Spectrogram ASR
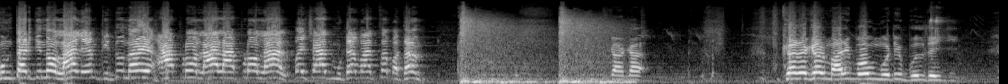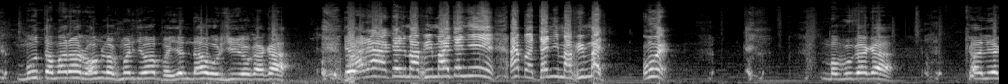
ફૂમતાડજી નો લાલ એમ કીધું નહીં આપણો લાલ આપણો લાલ. પછી આજ મોટા વાત છે બધા કાકા ખરેખર મારી બહુ મોટી ભૂલ થઈ ગઈ. હું તમારા રોમ લક્ષ્મણ જેવા ભાઈ ના ઓળખી ગયો કાકા. મારા આગળ માફી માંગે ને આ બધાની માફી માંગ. ઓવે. બબુ કાકા ખાલી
